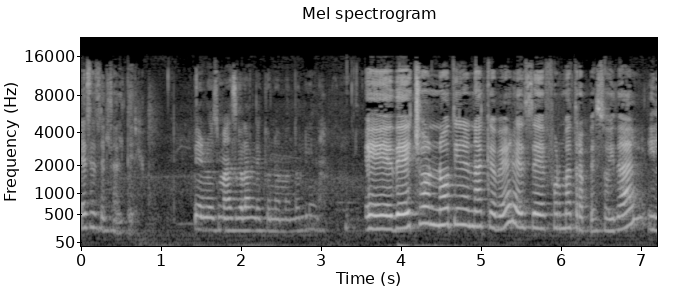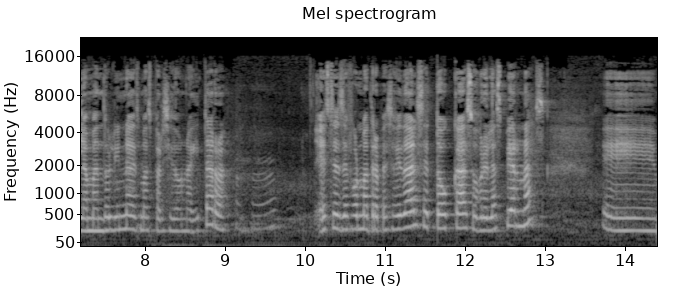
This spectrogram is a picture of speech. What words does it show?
ese es el salterio. Pero es más grande que una mandolina. Eh, de hecho, no tiene nada que ver, es de forma trapezoidal y la mandolina es más parecida a una guitarra. Este es de forma trapezoidal, se toca sobre las piernas. eh,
